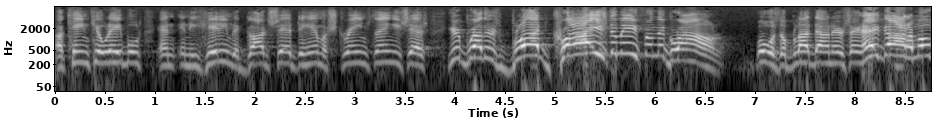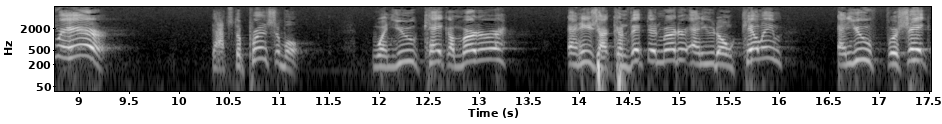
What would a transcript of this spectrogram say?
uh, Cain killed Abel and, and he hit him, that God said to him a strange thing? He says, Your brother's blood cries to me from the ground. What was the blood down there saying? Hey, God, I'm over here. That's the principle. When you take a murderer and he's a convicted murderer and you don't kill him, and you forsake,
